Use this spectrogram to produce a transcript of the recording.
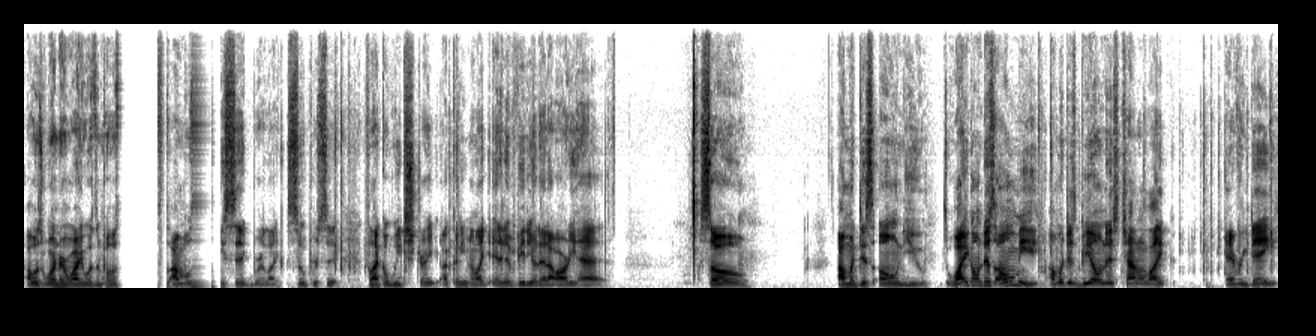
I was wondering why he wasn't posting. I almost sick, bro. Like, super sick. For like a week straight. I couldn't even, like, edit a video that I already had. So I'm gonna disown you. Why you gonna disown me? I'm gonna just be on this channel like every day.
